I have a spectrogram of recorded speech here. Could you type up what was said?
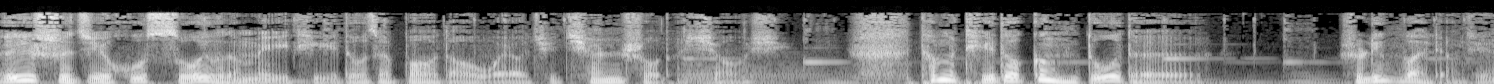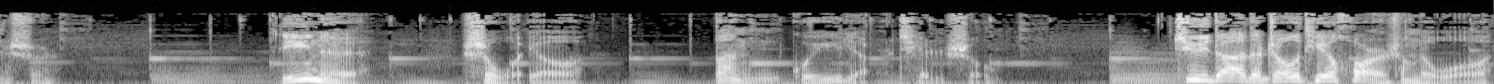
，A 市几乎所有的媒体都在报道我要去签售的消息，他们提到更多的。是另外两件事。第一呢，是我要扮鬼脸签售。巨大的招贴画上的我，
